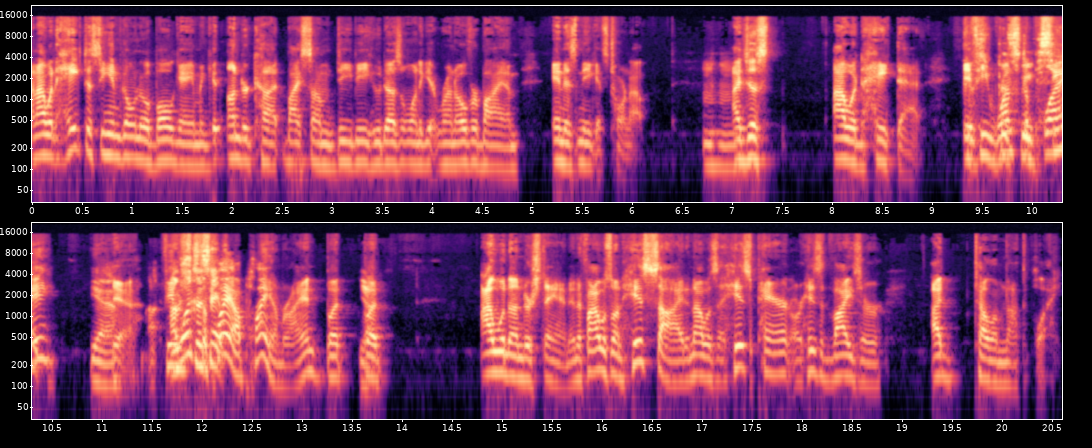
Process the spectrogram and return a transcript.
And I would hate to see him go into a bowl game and get undercut by some DB who doesn't want to get run over by him and his knee gets torn up. Mhm. I just, I would hate that. If he wants to play, seen- yeah, yeah. If he wants to gonna play, I'll play him, Ryan. But Yeah. but I would understand. And if I was on his side and I was a, his parent or his advisor, I'd tell him not to play.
